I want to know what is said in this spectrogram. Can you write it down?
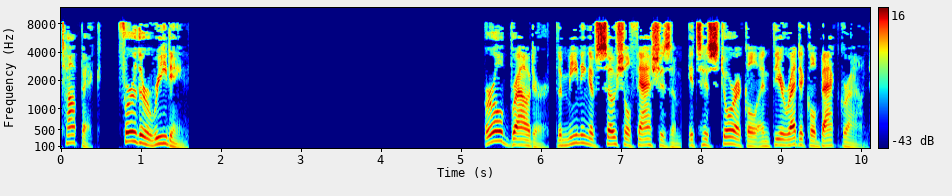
Topic. Further reading Earl Browder, The Meaning of Social Fascism, Its Historical and Theoretical Background.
